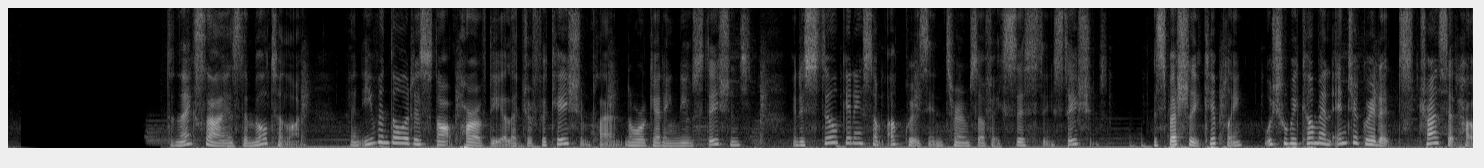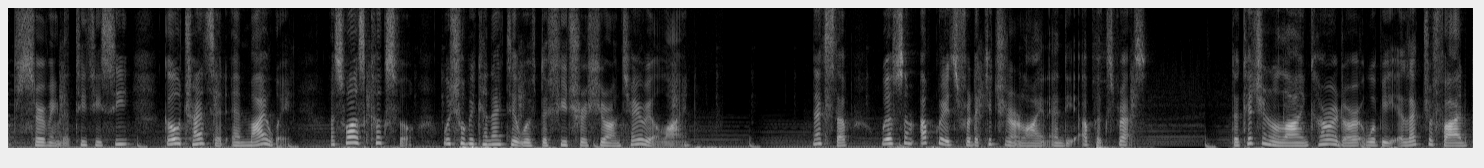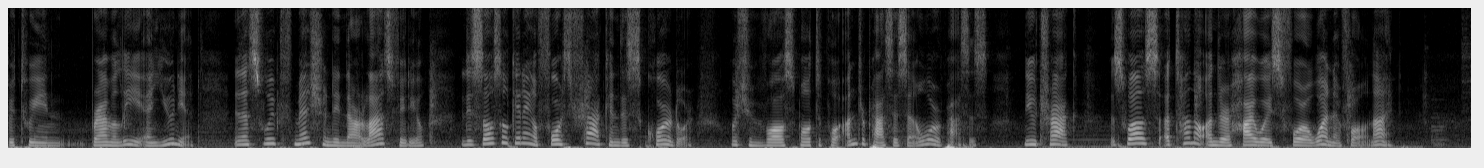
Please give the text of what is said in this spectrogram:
The next line is the Milton line, And even though it is not part of the electrification plan nor getting new stations, it is still getting some upgrades in terms of existing stations, especially Kipling, which will become an integrated transit hub serving the TTC, GO Transit, and MiWay, as well as Cooksville, which will be connected with the future Hurontario line. Next up, we have some upgrades for the Kitchener line and the Up Express. The Kitchener line corridor will be electrified between Bramalea and Union, and as we've mentioned in our last video, it is also getting a fourth track in this corridor, which involves multiple underpasses and overpasses, new track, as well as a tunnel under highways 401 and 409.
